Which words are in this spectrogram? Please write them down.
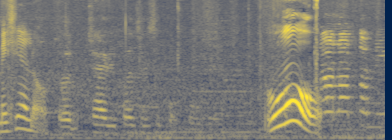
ไม่ใช่เหรอ เออใช่พี่เปิ้ลซื้อสิบหกโมงเลยโอ้ แล้วแล้วตอนนี้เออนั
